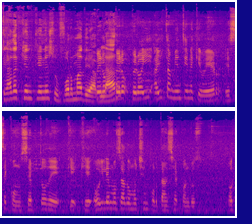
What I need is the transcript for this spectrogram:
cada quien tiene su forma de Pero, hablar. pero, pero ahí, ahí también tiene que ver este concepto de que, que hoy le hemos dado mucha importancia cuando... Ok,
